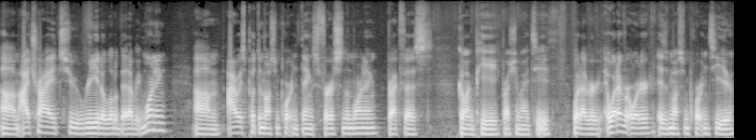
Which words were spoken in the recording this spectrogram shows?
Um, I try to read a little bit every morning. Um, I always put the most important things first in the morning: breakfast, going pee, brushing my teeth, whatever, whatever order is most important to you.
